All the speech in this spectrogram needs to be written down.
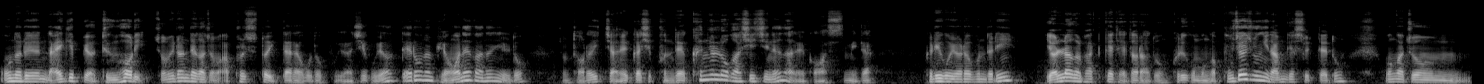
오늘은 날개뼈, 등허리 좀 이런 데가 좀 아플 수도 있다라고도 보여지고요. 때로는 병원에 가는 일도 좀 덜어 있지 않을까 싶은데 큰일로 가시지는 않을 것 같습니다. 그리고 여러분들이 연락을 받게 되더라도 그리고 뭔가 부재중이 남겼을 때도 뭔가 좀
